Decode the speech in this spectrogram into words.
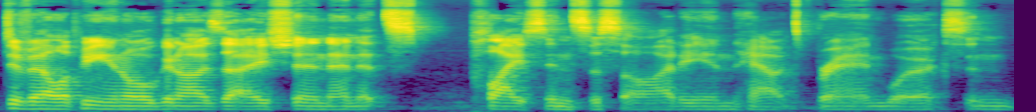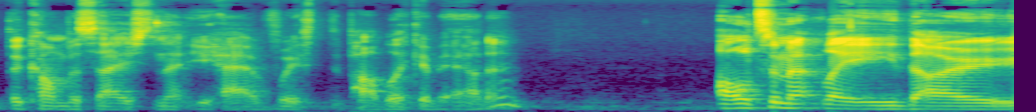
developing an organization and its place in society and how its brand works and the conversation that you have with the public about it. Ultimately, though,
